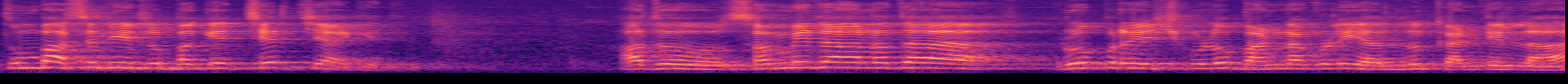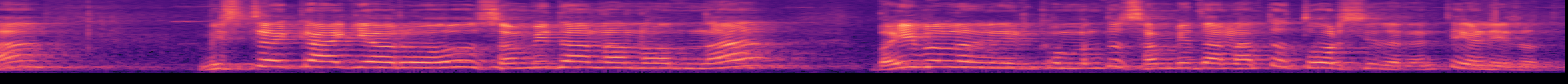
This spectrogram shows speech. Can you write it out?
ತುಂಬ ಸಲ ಇದ್ರ ಬಗ್ಗೆ ಚರ್ಚೆ ಆಗಿದೆ. ಅದು ಸಂವಿಧಾನದ ರೂಪುರೇಷೆಗಳು ಬಣ್ಣಗಳು ಎಲ್ಲೂ ಕಂಡಿಲ್ಲ. ಮಿಸ್ಟೇಕ್ ಆಗಿ ಅವರು ಸಂವಿಧಾನ ಅನ್ನೋದನ್ನ ಬೈಬಲನ್ನು ಇಟ್ಕೊಂಡ್ಬಂದು ಸಂವಿಧಾನ ಅಂತ ತೋರಿಸಿದ್ದಾರೆ ಅಂತ ಹೇಳಿರೋದು.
